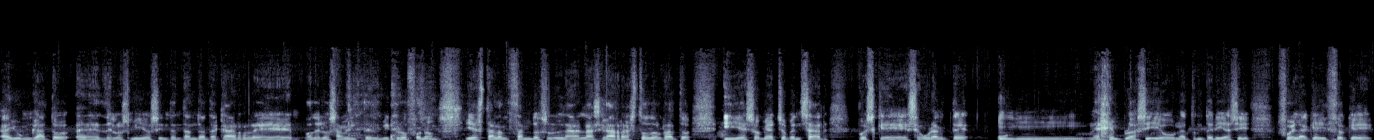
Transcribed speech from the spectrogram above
hay un gato eh, de los míos intentando atacar eh, poderosamente el micrófono y está lanzando las garras todo el rato y eso me ha hecho pensar pues que seguramente un ejemplo así o una tontería así fue la que hizo que,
